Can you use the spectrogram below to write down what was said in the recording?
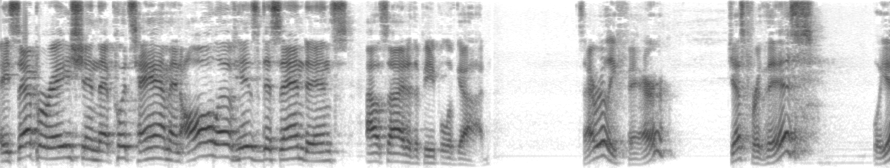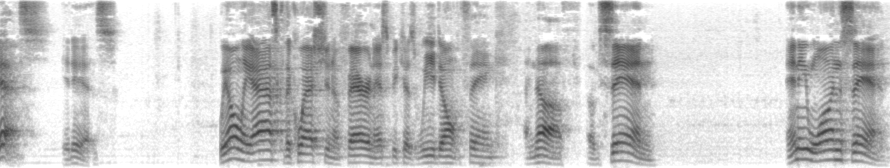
a separation that puts Ham and all of his descendants outside of the people of God. Is that really fair? Just for this? Well, yes, it is. We only ask the question of fairness because we don't think enough of sin. Any one sin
